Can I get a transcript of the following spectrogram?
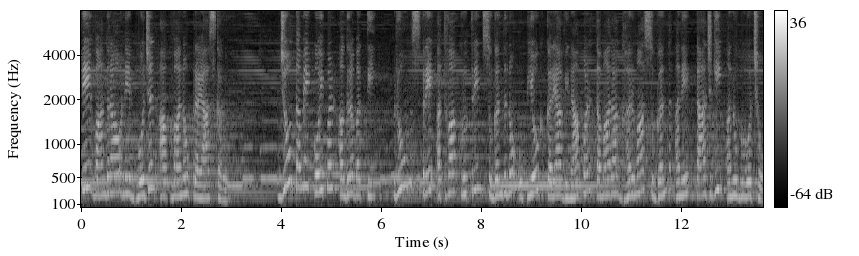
તે વાંદરાઓને ભોજન આપવાનો પ્રયાસ કરો. જો તમે કોઈ પણ અગરબત્તી રૂમ સ્પ્રે અથવા કૃત્રિમ સુગંધનો ઉપયોગ કર્યા વિના પણ તમારા ઘરમાં સુગંધ અને તાજગી અનુભવો છો.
